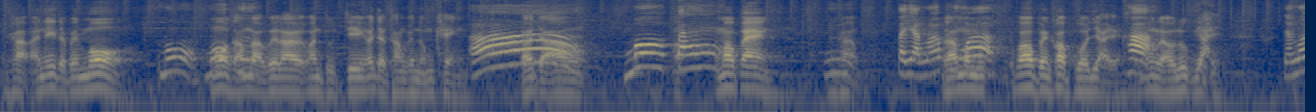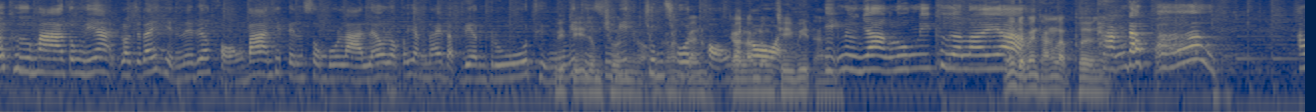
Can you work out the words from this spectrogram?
นะครับอันนี้จะเป็นโม่ โม่โม่คือสำหรับเวลาวันตรุษจีนเขาจะทำขนมเข่ง อ่าเขาจะเอา โม่แป้งหม้อแป้งนี่นะครับแต่อย่างน้อยก็แล้วคือมันว่า เพราะว่าเป็นครอบครัวใหญ่ค่ะ ต้องเราลูกใหญ่ อย่างน้อยคือมาตรงเนี้ยเราจะได้เห็นในเรื่องของบ้านที่เป็นทรงโบราณแล้วเราก็ยังได้แบบเรียนรู้ถึงวิวิถีถีชุมชชีนวิตของชุมชนของการแต่ดำรงก่อนชีวิตอะ อีกหนึ่งอย่างลุงนี่คืออะไรอะนี่จะเป็นถังหลับเพลิงถังดับเพลิงเอา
